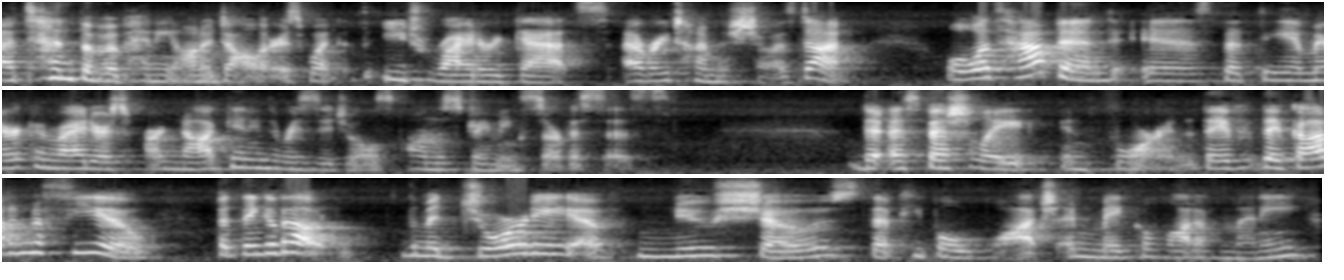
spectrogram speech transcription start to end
a tenth of a penny on a dollar is what each writer gets every time the show is done. Well, what's happened is that the American writers are not getting the residuals on the streaming services, especially in foreign. They've, they've gotten a few, but think about the majority of new shows that people watch and make a lot of money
